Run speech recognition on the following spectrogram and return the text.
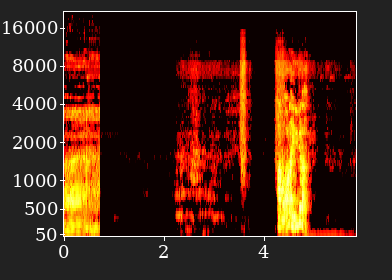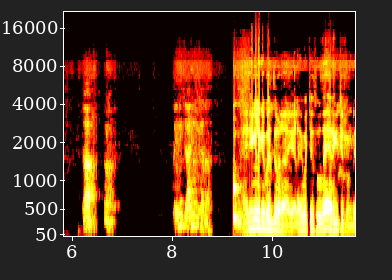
ആ. വാടാ ഇരിക്കടാ. കാര്യമൊന്നുമില്ലടാ കാര്യങ്ങളൊക്കെ ഇപ്പൊ എന്തുവാടാ? ഇളയ കൊച്ചു സുധ ഇറങ്ങിച്ചിട്ടുണ്ട്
